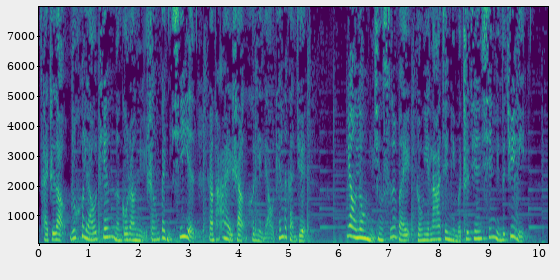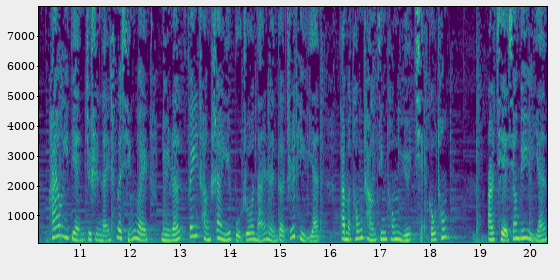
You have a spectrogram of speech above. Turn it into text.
才知道如何聊天能够让女生被你吸引，让她爱上和你聊天的感觉。妙用女性思维，容易拉近你们之间心灵的距离。还有一点就是男生的行为，女人非常善于捕捉男人的肢体语言，他们通常精通于浅沟通，而且相比语言，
